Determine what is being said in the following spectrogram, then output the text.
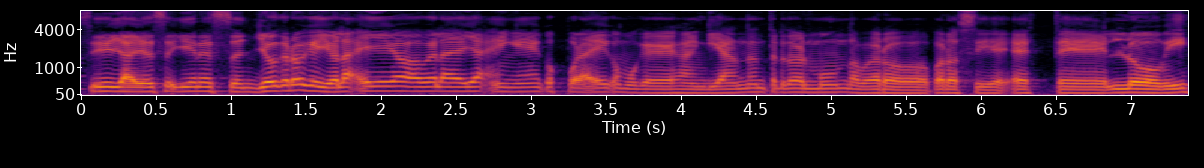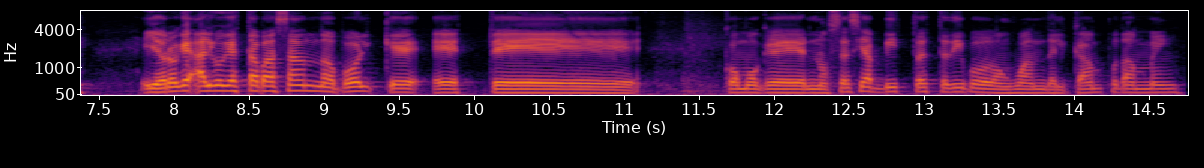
Sí, ya yo sé quiénes son. Yo creo que yo la he llegado a ver a ella en ecos por ahí, como que jangueando entre todo el mundo, pero, pero sí, este, lo vi. Y yo creo que es algo que está pasando porque, este, como que no sé si has visto este tipo, Don Juan del Campo también,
